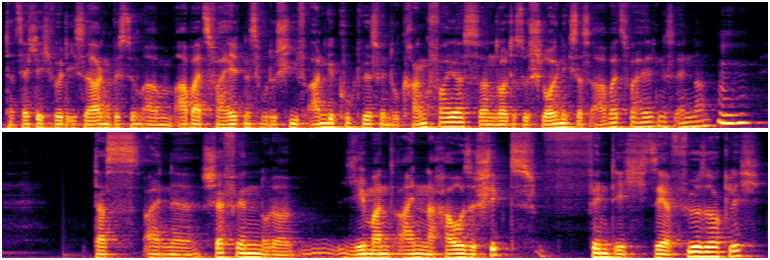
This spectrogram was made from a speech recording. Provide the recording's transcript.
Tatsächlich würde ich sagen, bist du im Arbeitsverhältnis, wo du schief angeguckt wirst, wenn du krank feierst, dann solltest du schleunigst das Arbeitsverhältnis ändern. Mhm dass eine Chefin oder jemand einen nach Hause schickt, finde ich sehr fürsorglich,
